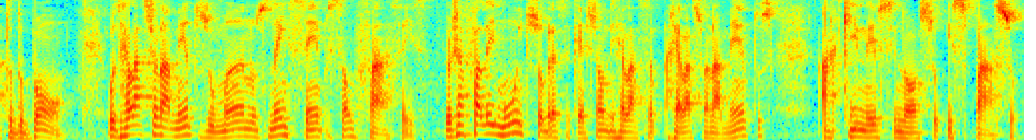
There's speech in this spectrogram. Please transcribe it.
tudo bom? Os relacionamentos humanos nem sempre são fáceis. Eu já falei muito sobre essa questão de relacionamentos aqui nesse nosso espaço.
